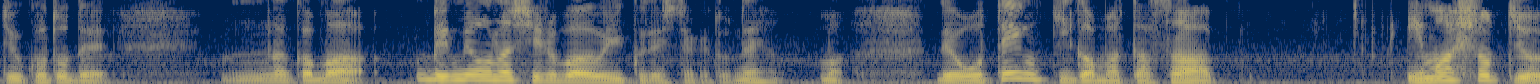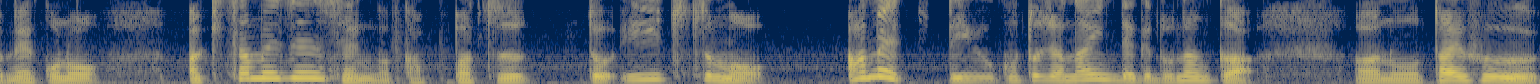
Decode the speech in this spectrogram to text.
ていうことで、なんかまあ、微妙なシルバーウィークでしたけどね。まあ、で、お天気がまたさ、今一つよね、この秋雨前線が活発と言いつつも、雨っていうことじゃないんだけど、なんか、あの、台風、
